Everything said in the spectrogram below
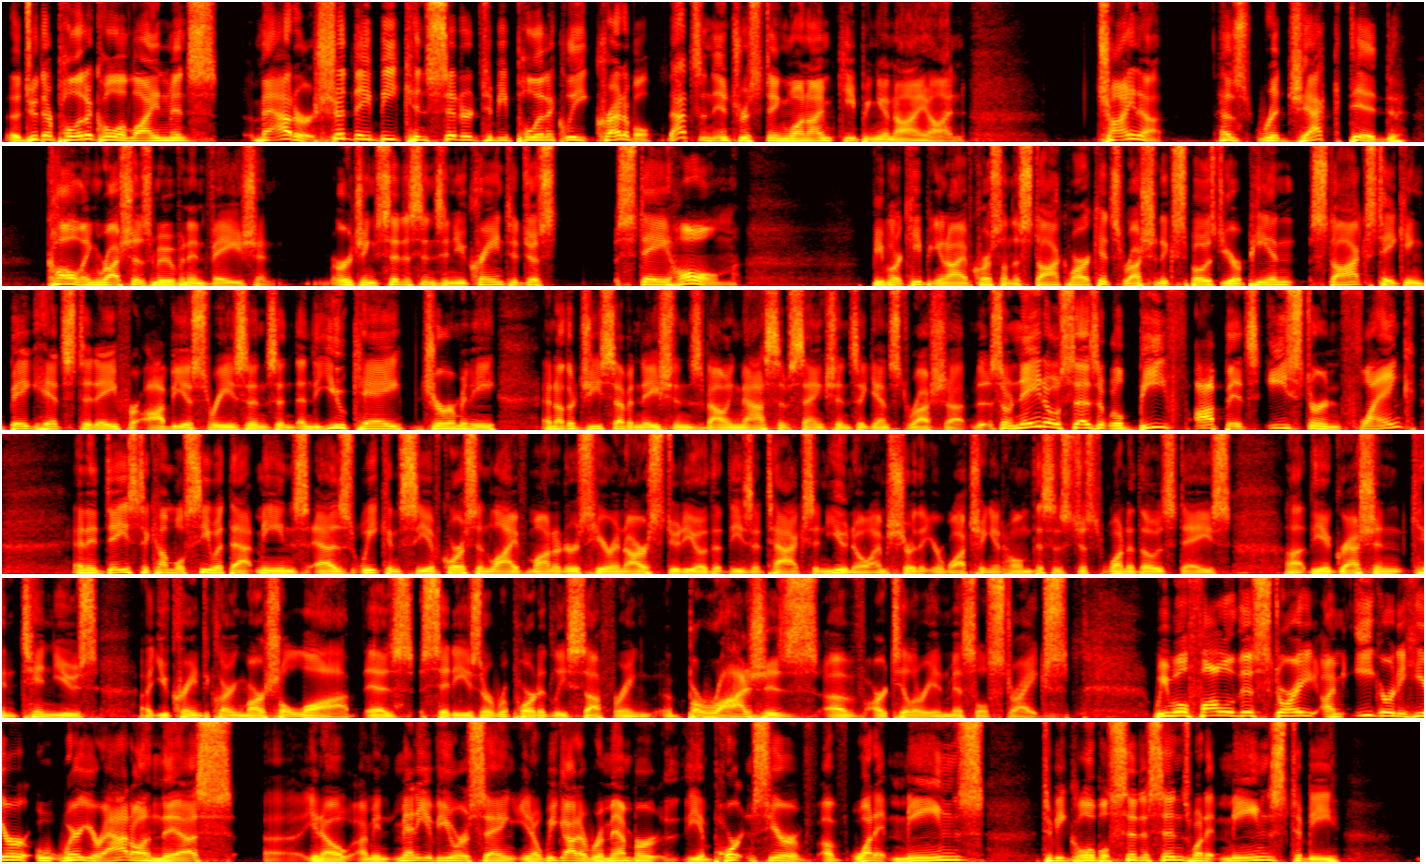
Uh, do their political alignments matter? Should they be considered to be politically credible? That's an interesting one I'm keeping an eye on. China has rejected calling Russia's move an invasion, urging citizens in Ukraine to just stay home. People are keeping an eye, of course, on the stock markets. Russian exposed European stocks taking big hits today for obvious reasons. And, and the UK, Germany, and other G7 nations vowing massive sanctions against Russia. So NATO says it will beef up its eastern flank and in days to come, we'll see what that means as we can see, of course, in live monitors here in our studio that these attacks, and you know, I'm sure that you're watching at home, this is just one of those days. Uh, the aggression continues. Uh, Ukraine declaring martial law as cities are reportedly suffering barrages of artillery and missile strikes. We will follow this story. I'm eager to hear where you're at on this. Uh, you know, I mean, many of you are saying, you know, we got to remember the importance here of, of what it means to be global citizens, what it means to be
